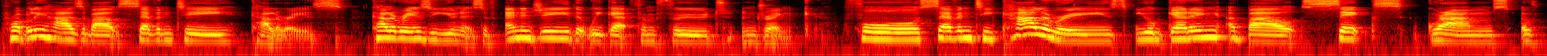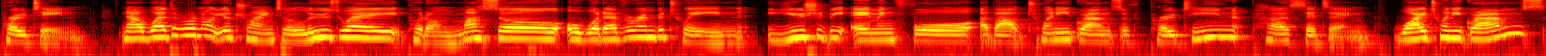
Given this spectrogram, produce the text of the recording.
probably has about 70 calories. Calories are units of energy that we get from food and drink for 70 calories, you're getting about six grams of protein. Now, whether or not you're trying to lose weight, put on muscle, or whatever in between, you should be aiming for about 20 grams of protein per sitting. Why 20 grams?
